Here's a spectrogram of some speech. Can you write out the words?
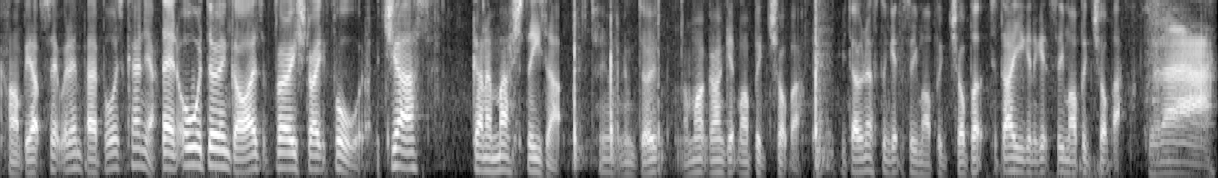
Can't be upset with them bad boys, can you? Then all we're doing, guys, very straightforward. Just gonna mash these up. See what I'm gonna do? I might go and get my big chopper. You don't often get to see my big chopper. Today you're gonna get to see my big chopper. Ah.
